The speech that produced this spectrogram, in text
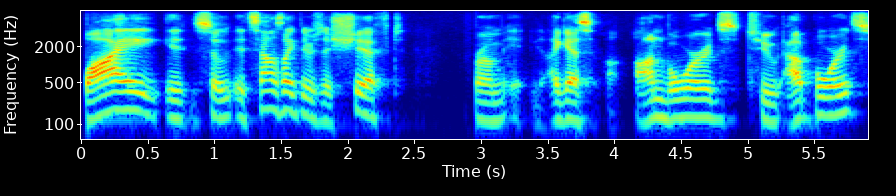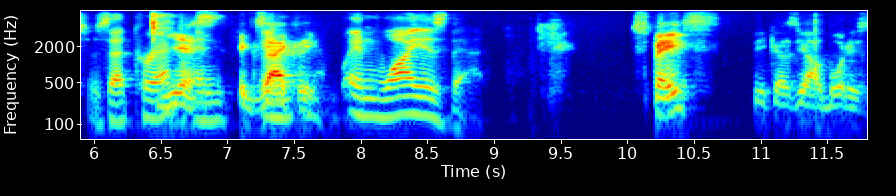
Why? It, so it sounds like there's a shift from I guess onboards to outboards. Is that correct? Yes, and, exactly. And, and, why is that? Space, because the outboard is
